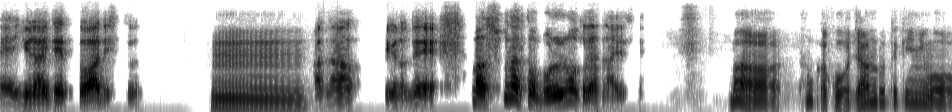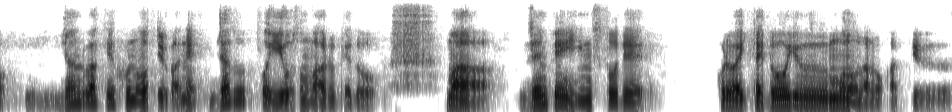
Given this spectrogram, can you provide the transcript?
えーユナイテッドアーティストうーん。かなっていうので、まあ少なくともブルーノートではないですね。まあ、なんかこう、ジャンル的にも、ジャンル分け不能っていうかね、ジャズっぽい要素もあるけど、まあ、全編インストで、これは一体どういうものなのかっていう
